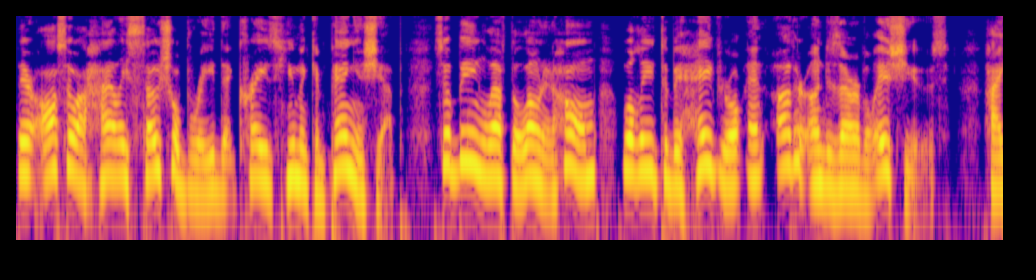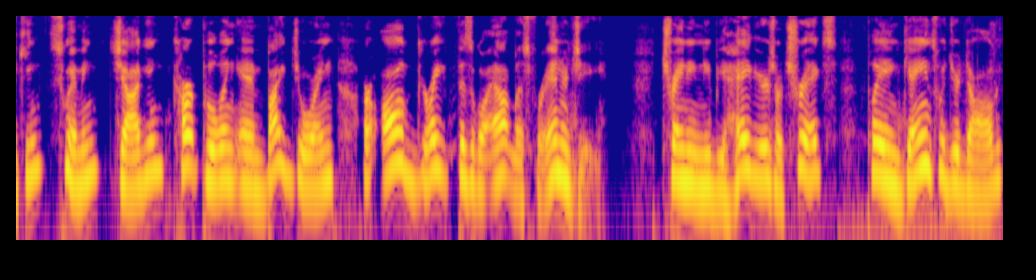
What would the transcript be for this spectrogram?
They are also a highly social breed that craves human companionship, so being left alone at home will lead to behavioral and other undesirable issues. Hiking, swimming, jogging, cart pulling, and bike joring are all great physical outlets for energy. Training new behaviors or tricks, playing games with your dog,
